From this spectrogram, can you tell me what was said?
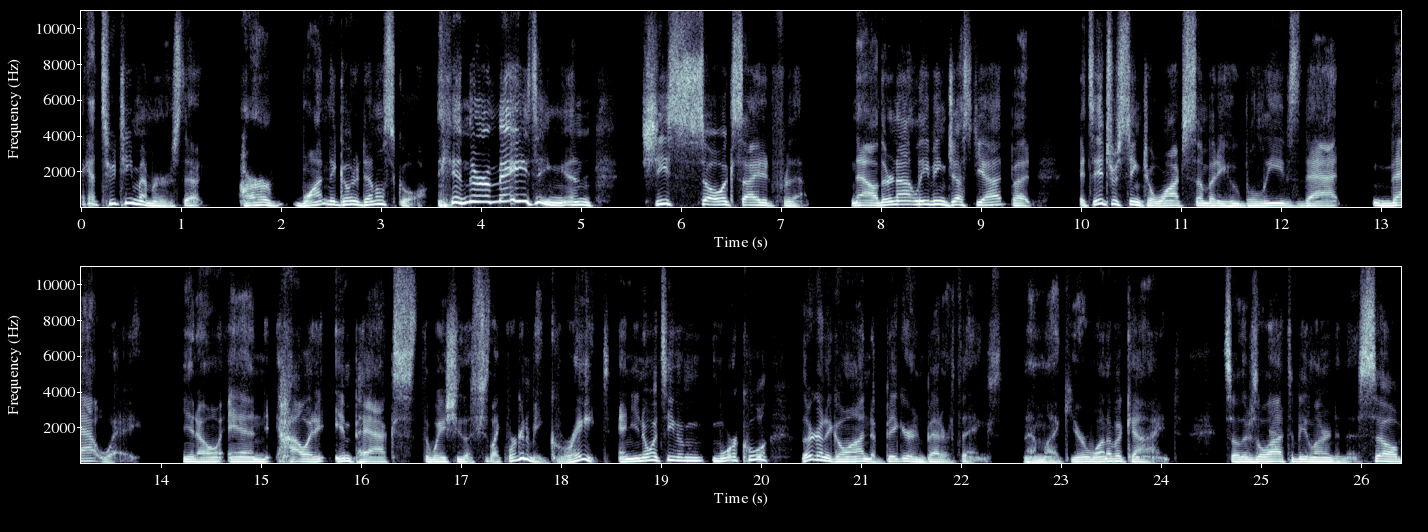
I got two team members that are wanting to go to dental school and they're amazing. And she's so excited for them. Now they're not leaving just yet, but it's interesting to watch somebody who believes that that way you know, and how it impacts the way she lives. She's like, we're going to be great. And you know what's even more cool? They're going to go on to bigger and better things. And I'm like, you're one of a kind. So there's a lot to be learned in this. So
